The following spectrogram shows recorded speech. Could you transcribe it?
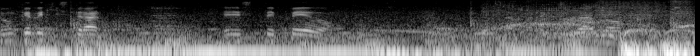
Tengo que registrar este pedo. Registrarlo.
